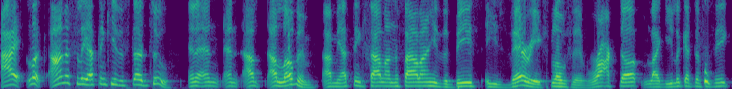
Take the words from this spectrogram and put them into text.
I look honestly, I think he's a stud too, and and and I I love him. I mean, I think sideline to sideline, he's a beast. He's very explosive, rocked up. Like you look at the physique,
